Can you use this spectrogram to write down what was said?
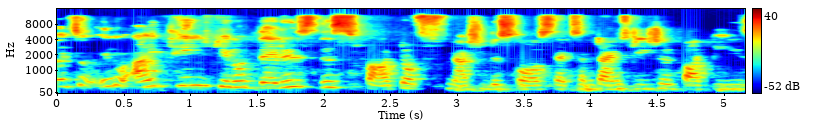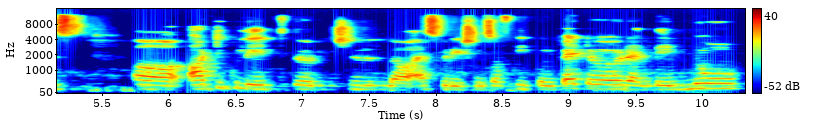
Well, so you know, I think you know there is this part of national discourse that sometimes regional parties uh, articulate the regional uh, aspirations of people better, and they know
